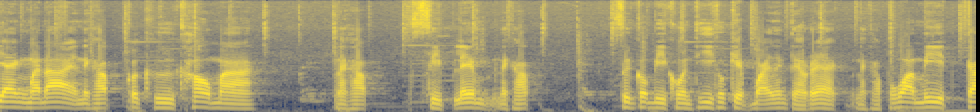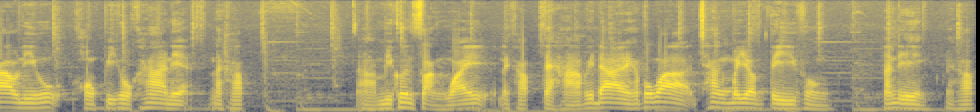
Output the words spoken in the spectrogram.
แย่งมาได้นะครับก็คือเข้ามานะครับ10 เล่มนะครับ ซึ่งก็มีคนที่เขาเก็บไว้ตั้งแต่แรกนะครับ เพราะว่ามีด 9 นิ้วของปี 65 เนี่ยนะครับมีคนสั่งไว้นะครับ แต่หาไม่ได้นะครับเพราะว่าช่างไม่ยอมตีส่งนั่นเองนะครับ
